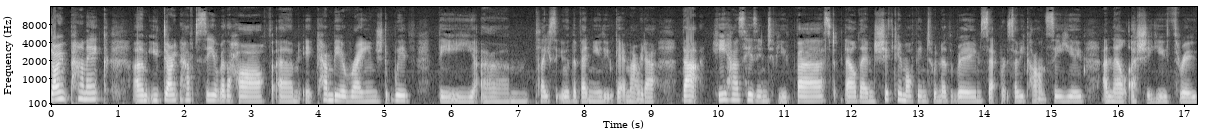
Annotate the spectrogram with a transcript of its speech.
don't panic. Um, you don't have to see your other half. Um, it can be arranged with the um, place that you're, the venue that you're getting married at, that he has his interview first. They'll then shift him off into another room separate so he can't see you, and they'll usher you through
